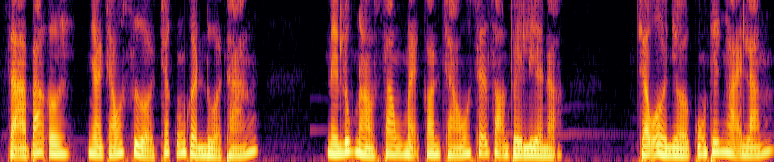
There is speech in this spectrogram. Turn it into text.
Dạ bác ơi, nhà cháu sửa chắc cũng gần nửa tháng. Nên lúc nào xong mẹ con cháu sẽ dọn về liền ạ. Cháu ở nhờ cũng thấy ngại lắm.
